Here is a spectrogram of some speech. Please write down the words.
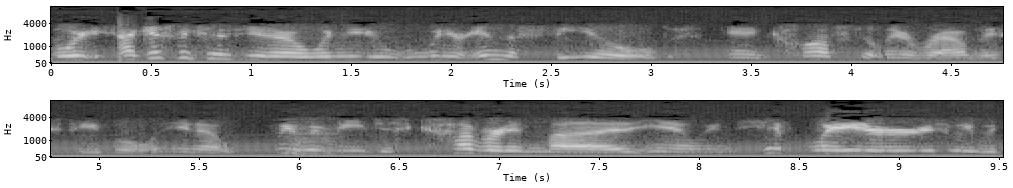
or I guess because you know when you when you're in the field and constantly around these people, you know, we would mm-hmm. be just covered in mud, you know, in hip waders, we would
